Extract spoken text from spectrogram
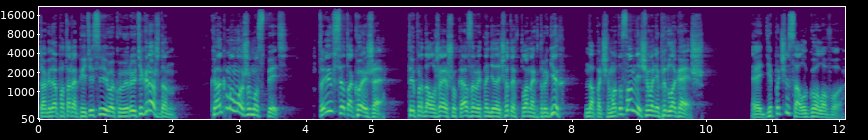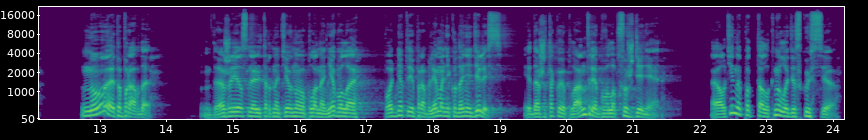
«Тогда поторопитесь и эвакуируйте граждан! Как мы можем успеть? Ты всё такой же! Ты продолжаешь указывать на недочёты в планах других, но почему ты сам ничего не предлагаешь?» Эдди почесал голову. «Ну, это правда. Даже если альтернативного плана не было, поднятые проблемы никуда не делись, и даже такой план требовал обсуждения». Алтина подтолкнула дискуссию.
